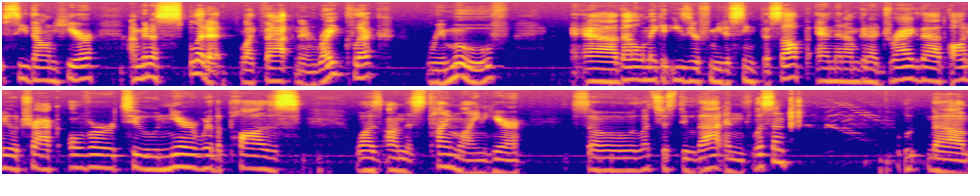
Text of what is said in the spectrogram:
see down here, I'm going to split it like that and then right click, remove. Uh, that'll make it easier for me to sync this up and then I'm going to drag that audio track over to near where the pause was on this timeline here. So let's just do that and listen the,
